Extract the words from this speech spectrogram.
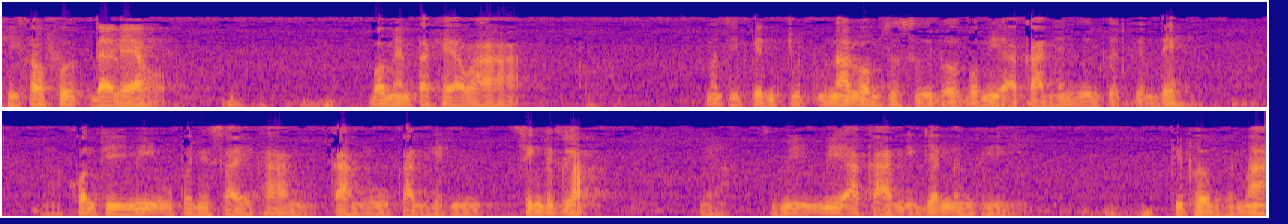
ที่เขาฝึกได้แล้วบ่แม่นตะแค่ว่า มันสิเป็นจุดอุณาโลมซื่อๆโดยบ่มีอาการอย่างอื่นเกิดขึ้นเด้ คนที่มีอุปนิสัยทางการรู้การเห็นสิ่งลึกลับ เนี่ยมีมีอาการอีกอย่างหนึ่งที่ที่เพิ่มขึ้นมา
